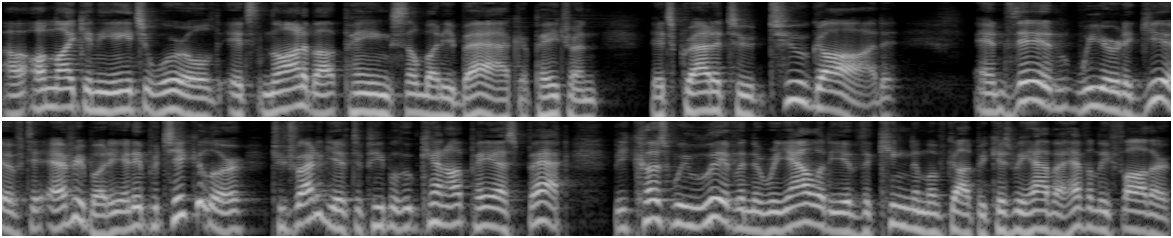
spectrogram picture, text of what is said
uh, unlike in the ancient world, it's not about paying somebody back, a patron. It's gratitude to God. And then we are to give to everybody, and in particular, to try to give to people who cannot pay us back because we live in the reality of the kingdom of God, because we have a heavenly Father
